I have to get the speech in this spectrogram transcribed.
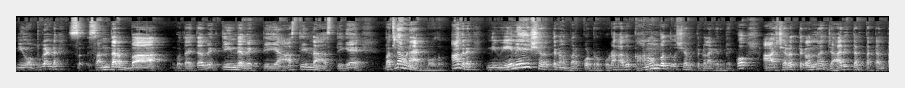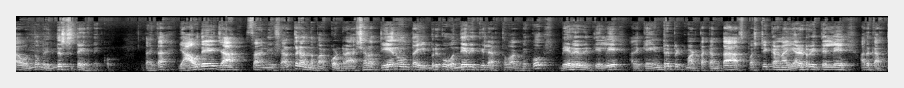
ನೀವು ಒಪ್ಕೊಂಡ ಸಂದರ್ಭ, ಗೊತ್ತಾಯ್ತಾ? ವ್ಯಕ್ತಿಯಿಂದ ವ್ಯಕ್ತಿ, ಆಸ್ತಿಯಿಂದ ಆಸ್ತಿಗೆ ಬದಲಾವಣೆ ಆಗ್ಬೋದು. ಆದರೆ ನೀವೇನೇ ಷರತ್ತುಗಳನ್ನು ಬರ್ಕೊಟ್ರು ಕೂಡ ಅದು ಕಾನೂನುಬದ್ಧ ಷರತ್ತುಗಳಾಗಿರಬೇಕು. ಆ ಷರತ್ತುಗಳನ್ನು ಜಾರಿ ತರ್ತಕ್ಕಂಥ ಒಂದು ನಿರ್ದಿಷ್ಟತೆ ಇರಬೇಕು. ಆಯಿತಾ ಯಾವುದೇ ಜಾ, ಸ, ನೀವು ಷರತ್ತುಗಳನ್ನು ಬರ್ಕೊಂಡ್ರೆ ಆ ಷರತ್ತು ಏನು ಅಂತ ಇಬ್ಬರಿಗೂ ಒಂದೇ ರೀತಿಯಲ್ಲಿ ಅರ್ಥವಾಗಬೇಕು. ಬೇರೆ ರೀತಿಯಲ್ಲಿ ಅದಕ್ಕೆ ಇಂಟ್ರಿಪಿಟ್ ಮಾಡ್ತಕ್ಕಂಥ ಸ್ಪಷ್ಟೀಕರಣ ಎರಡು ರೀತಿಯಲ್ಲಿ ಅದಕ್ಕೆ ಅರ್ಥ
